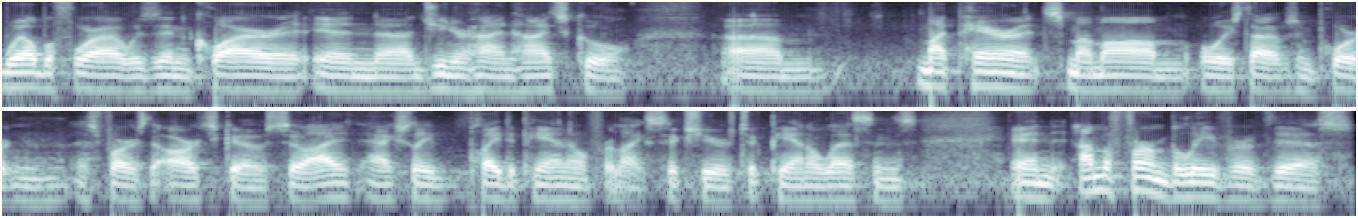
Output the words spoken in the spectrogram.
well before I was in choir in uh, junior high and high school. Um, my parents, my mom, always thought it was important as far as the arts go. So I actually played the piano for like six years, took piano lessons. And I'm a firm believer of this.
